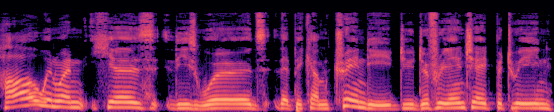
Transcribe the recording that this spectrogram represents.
how, when one hears these words that become trendy, do you differentiate between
